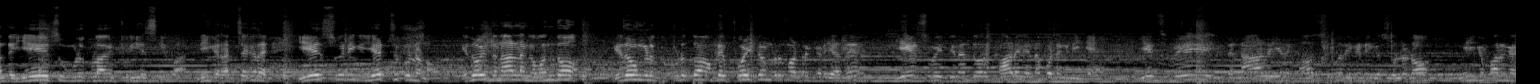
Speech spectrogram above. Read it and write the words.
அந்த இயேசு உங்களுக்குள்ளாக கிரியை செய்வார். நீங்கள் ரட்சகரை இயேசுவை நீங்கள் ஏற்றுக்கொள்ளணும். ஏதோ இந்த நாள் நாங்கள் வந்தோம். ஏதோ உங்களுக்கு கொடுத்தோம். அப்படியே போயிட்டோம்ன்றது மாற்றம் கிடையாது. இயேசுவை தினந்தோறும் காலையில் என்ன பண்ணுங்க நீங்கள் இயேசுவே இந்த நாள் எனக்கு ஆசிர்வதிங்க நீங்க சொல்லணும். நீங்க பாருங்க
